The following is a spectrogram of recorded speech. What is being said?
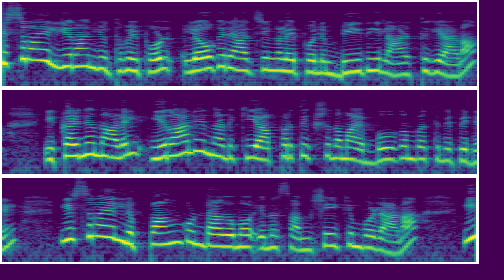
ഇസ്രായേൽ ഇറാൻ യുദ്ധം ഇപ്പോൾ ലോകരാജ്യങ്ങളെ പോലും ഭീതിയിൽ ആഴ്ത്തുകയാണ്. ഇക്കഴിഞ്ഞ നാളിൽ ഇറാനെ നടക്കിയ അപ്രതീക്ഷിതമായ ഭൂകമ്പത്തിന് പിന്നിൽ ഇസ്രായേലിന് പങ്കുണ്ടാകുമോ എന്ന് സംശയിക്കുമ്പോഴാണ് ഈ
